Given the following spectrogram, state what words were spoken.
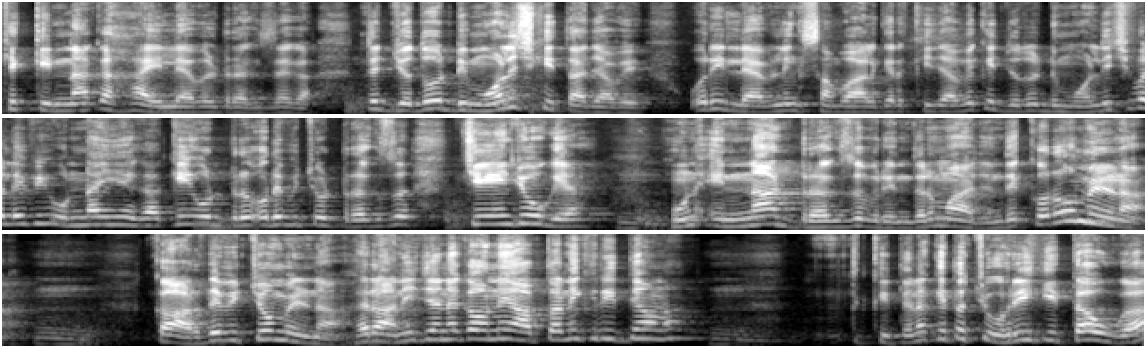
ਕਿ ਕਿੰਨਾ ਕੁ ਹਾਈ ਲੈਵਲ ਡਰੱਗਸ ਹੈਗਾ। ਤੇ ਜਦੋਂ ਡਿਮੋਲਿਸ਼ ਕੀਤਾ ਜਾਵੇ ਉਹਦੀ ਲੈਵਲਿੰਗ ਸੰਭਾਲ ਕੇ ਰੱਖੀ ਜਾਵੇ ਕਿ ਜਦੋਂ ਡਿਮੋਲਿਸ਼ ਵਾਲੇ ਵੀ ਉਨਾ ਹੀ ਹੈਗਾ ਕਿ ਉਹ ਉਹਦੇ ਵਿੱਚੋਂ ਡਰੱਗਸ ਚੇਂਜ ਹੋ ਗਿਆ। ਹੁਣ ਇੰਨਾ ਡਰੱਗਸ ਵਰਿੰਦਰ ਮਹਾਜਨ ਦੇ ਘਰੋਂ ਮਿਲਣਾ ਘਰ ਦੇ ਵਿੱਚੋਂ ਮਿਲਣਾ ਹੈਰਾਨੀਜਨਕ ਆ ਉਹਨੇ ਆਪ ਤਾਂ ਨਹੀਂ ਖਰੀਦਿਆ ਹੋਣਾ। ਕਿਤੇ ਨਾ ਕਿਤੇ ਚੋਰੀ ਕੀਤਾ ਹੋਊਗਾ।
